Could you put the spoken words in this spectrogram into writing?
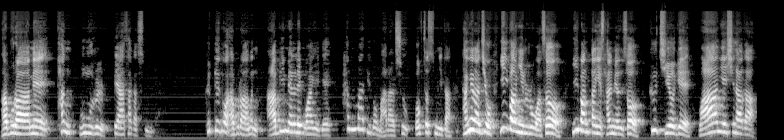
아브라함의 판 우물을 빼앗아 갔습니다. 그때도 아브라함은 아비멜렉 왕에게 한마디도 말할 수 없었습니다. 당연하죠. 이방인으로 와서 이방 땅에 살면서 그 지역의 왕의 신하가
